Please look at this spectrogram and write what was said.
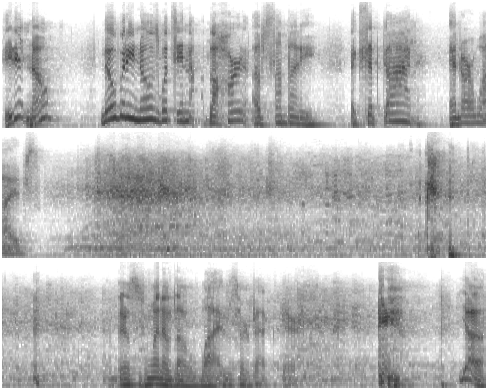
He didn't know. Nobody knows what's in the heart of somebody except God and our wives. There's one of the wives are back there. yeah.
